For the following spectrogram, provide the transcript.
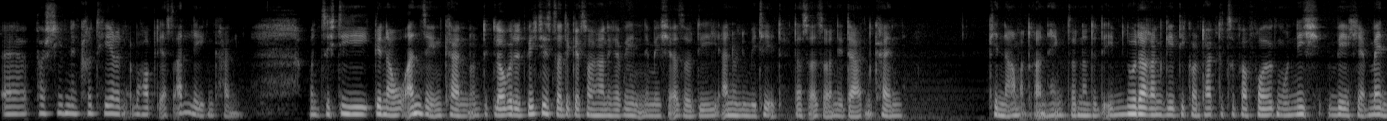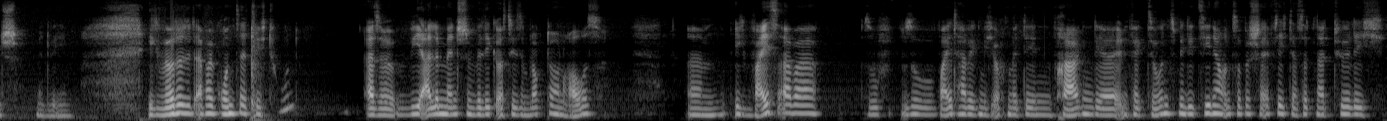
äh, verschiedenen Kriterien überhaupt erst anlegen kann und sich die genau ansehen kann. Und ich glaube, das Wichtigste hatte ich jetzt noch gar nicht erwähnt, nämlich also die Anonymität, dass also an den Daten kein, kein Name dranhängt, sondern das eben nur daran geht, die Kontakte zu verfolgen und nicht welcher Mensch mit wem. Ich würde das aber grundsätzlich tun. Also wie alle Menschen will ich aus diesem Lockdown raus. Ähm, ich weiß aber, so, so weit habe ich mich auch mit den Fragen der Infektionsmediziner und so beschäftigt, dass es natürlich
